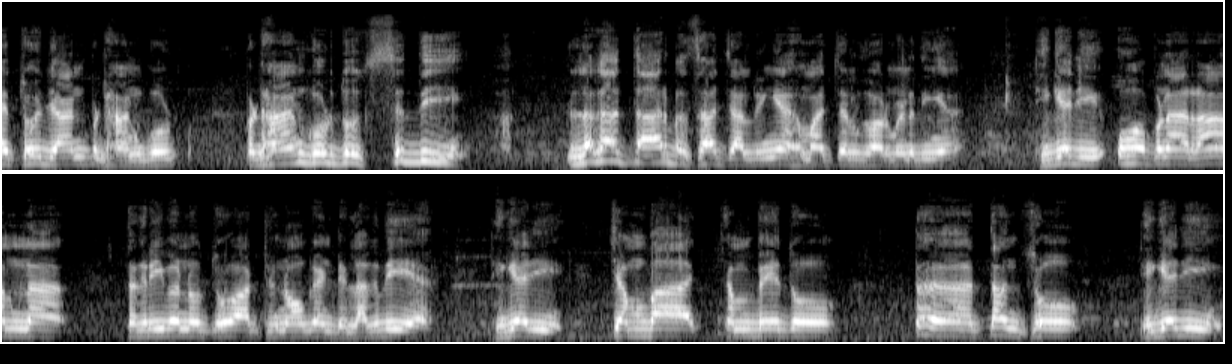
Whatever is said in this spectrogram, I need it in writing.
ਇੱਥੋਂ ਜਾਣ ਪਠਾਨਕੋਟ। ਪਠਾਨਕੋਟ ਤੋਂ ਸਿੱਧੀ ਲਗਾਤਾਰ ਬੱਸਾਂ ਚੱਲ ਰਹੀਆਂ ਹਿਮਾਚਲ ਗਵਰਨਮੈਂਟ ਦੀਆਂ। ਠੀਕ ਹੈ ਜੀ, ਉਹ ਆਪਣਾ ਆਰਾਮ ਨਾਲ ਤਕਰੀਬਨ ਉੱਥੋਂ 8-9 ਘੰਟੇ ਲੱਗਦੇ ਆ। ਠੀਕ ਹੈ ਜੀ, ਚੰਬਾ, ਚੰਬੇ ਤੋਂ ਤ- ਠੀਕ ਹੈ ਜੀ,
